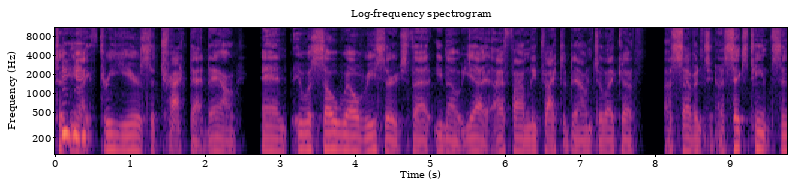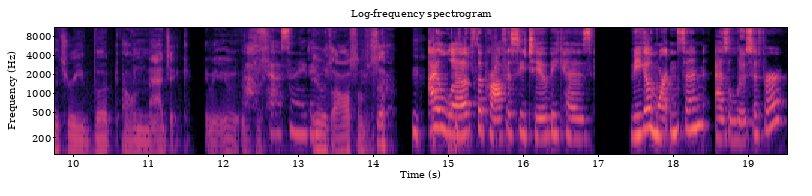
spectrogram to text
It took me Mhm. like three years to track that down. And it was so well researched that, you know, yeah, I finally tracked it down to like a, a 17, a 16th century book on magic. I mean, it, was Oh, just- fascinating. it was awesome. So I love the prophecy too because Viggo Mortensen as Lucifer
